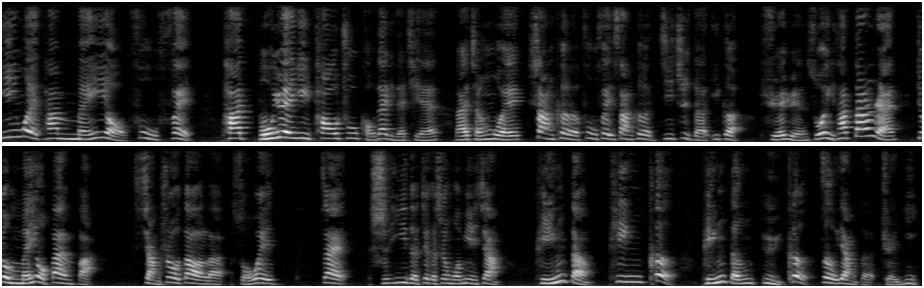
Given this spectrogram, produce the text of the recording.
因为他没有付费，他不愿意掏出口袋里的钱来成为上课付费上课机制的一个学员，所以他当然就没有办法享受到了所谓在。十一的这个生活面向，平等听课、平等语课这样的权益，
